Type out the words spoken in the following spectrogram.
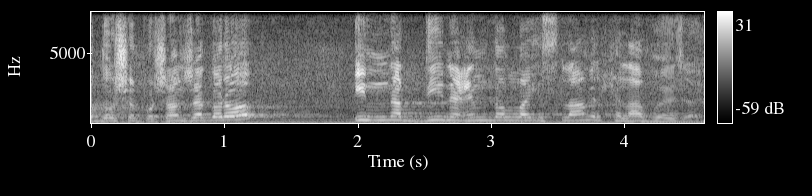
আদর্শের প্রশংসা করো ইন্নাদ দিন আহমদাল্লাহ ইসলামের খেলাফ হয়ে যায়।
